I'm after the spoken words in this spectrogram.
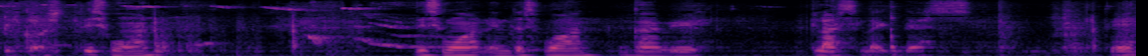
Because this one this one and this one gonna be plus like this okay.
